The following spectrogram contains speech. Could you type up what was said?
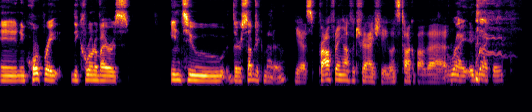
and incorporate the coronavirus into their subject matter. yes, profiting off of tragedy. Let's talk about that. Right. Exactly.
